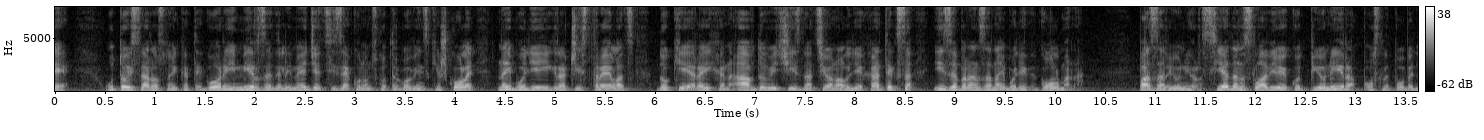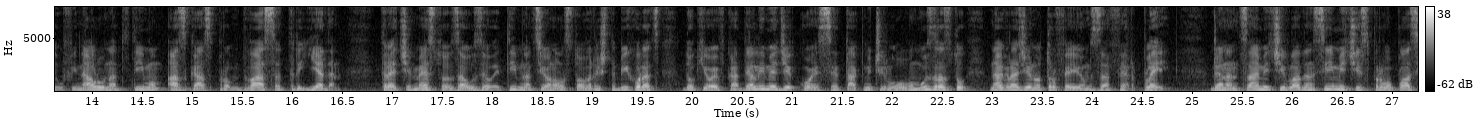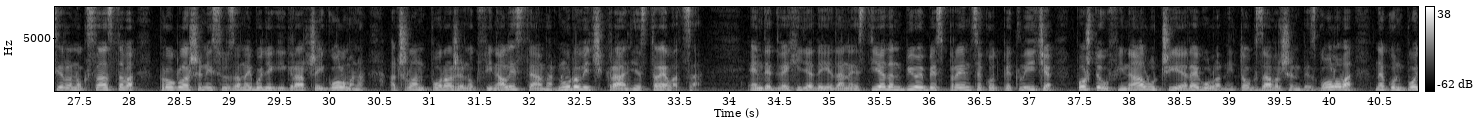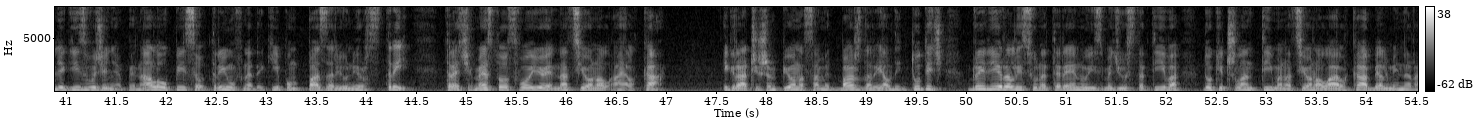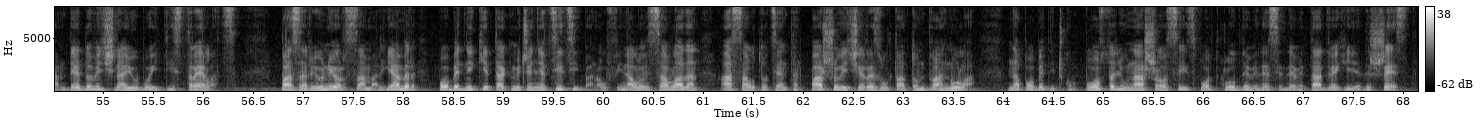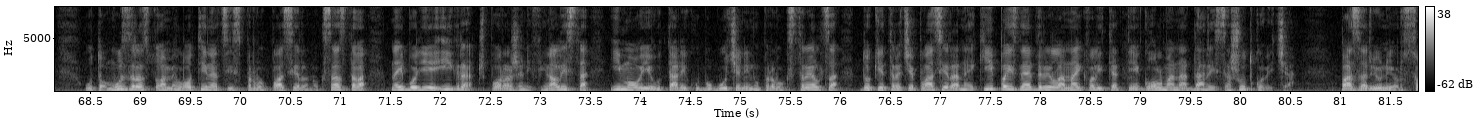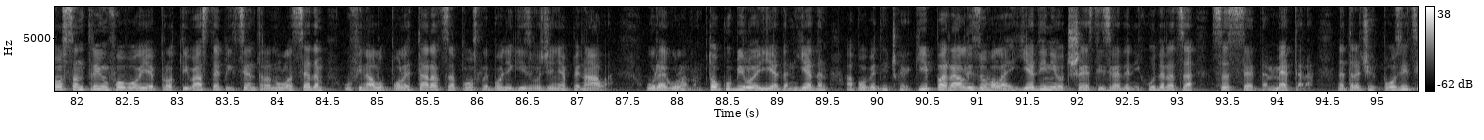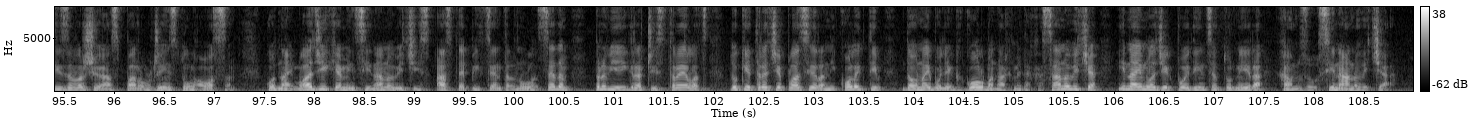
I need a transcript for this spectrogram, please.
U toj starosnoj kategoriji Mirza Delimeđec iz ekonomsko-trgovinske škole najbolji je igrač i strelac, dok je Rejhan Avdović iz Nacional Lje Hateksa izabran za najboljeg golmana. Pazar Juniors 1 slavio je kod pionira posle pobede u finalu nad timom AS Gazprom 2 sa 3-1. Treće mesto zauzeo je tim Nacional Stovarište Bihorac, dok je OFK Delimeđe, koje se takmičilo u ovom uzrastu, nagrađeno trofejom za fair play. Dženan Camić i Vladan Simić iz prvoplasiranog sastava proglašeni su za najboljeg igrača i golmana, a član poraženog finaliste Amar Nurović kralj je strelaca. ND 2011-1 bio je bez premca kod Petlića, pošto je u finalu, čiji je regularni tok završen bez golova, nakon boljeg izvođenja penala upisao triumf nad ekipom Pazar Juniors 3. Treće mesto osvojio je Nacional ALK. Igrači šampiona Samet Baždar i Aldin Tutić briljirali su na terenu između stativa, dok je član tima Nacional ALK Belmina Ramdedović najubojiti strelac. Pazar junior Samar Jamer pobednik je takmičenja Cicibana, u finalu je savladan, a sa autocentar Pašović je rezultatom 2-0. Na pobedničkom postolju našao se i sport klub 99A 2006. U tom uzrastu Amelotinac iz prvoplasiranog sastava najbolji je igrač, poraženi finalista, imao je u Tariku Bogućaninu prvog strelca, dok je trećeplasirana ekipa iznedrila najkvalitetnije golmana Darisa Šutkovića. Pazar Junior Sosan triumfovao je protiv Astepik centra 07 u finalu poletaraca posle boljeg izvođenja penala. U regularnom toku bilo je 1-1, a pobednička ekipa realizovala je jedini od šest izvedenih udaraca sa 7 metara. Na trećoj poziciji završio As Parol Jeans 08. Kod najmlađih Emin Sinanović iz Astepik centra 07 prvi je igrač i strelac, dok je treće plasirani kolektiv dao najboljeg golmana Ahmeda Hasanovića i najmlađeg pojedinca turnira Hamzu Sinanovića.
